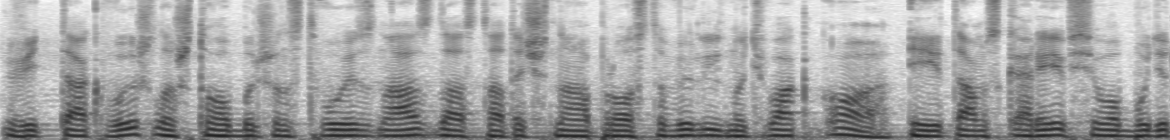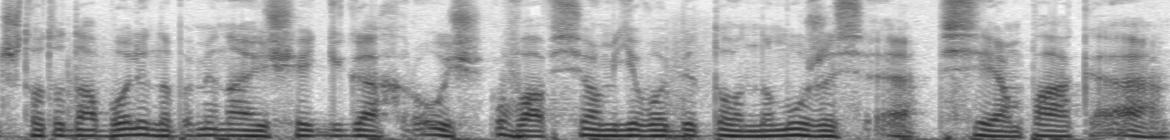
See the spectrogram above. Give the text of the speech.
Ведь так вышло, что большинство большинству из нас достаточно просто выглянуть в окно, и там скорее всего будет что-то до боли напоминающее гигахрущ во всем его бетонном ужасе. Всем пока.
